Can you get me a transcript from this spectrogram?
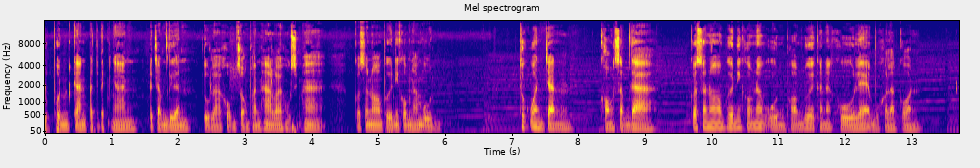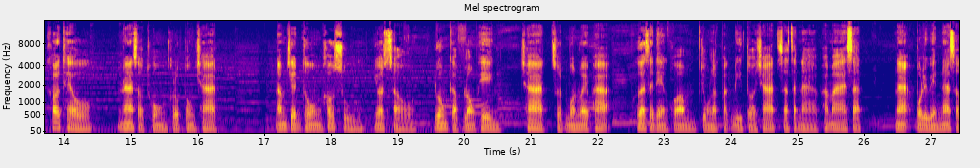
รุปผลการปฏิบัติงานประจำเดือนตุลาคม 2565 กศนอำเภอนิคมน้ำอุ่น ทุกวันจันทร์ของสัปดาห์ กศนอำเภอนิคมน้ำอุ่น พร้อมด้วยคณะครูและบุคลากร เข้าแถวหน้าเสาธงเคารพธงชาตินำเจิญธงเข้าสู่ยอดเสา ร่วมกับร้องเพลง ชาติสวดมนต์ไหว้พระ เพื่อแสดงความจงรักภักดีต่อชาติ ศาสนาพระมหากษัตริย์ ณบริเวณหน้าเสา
